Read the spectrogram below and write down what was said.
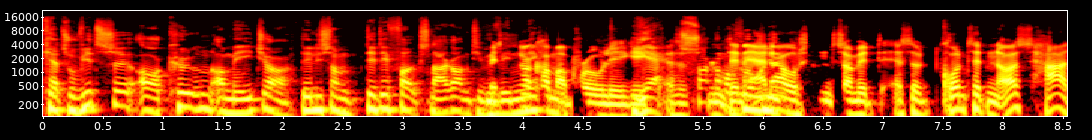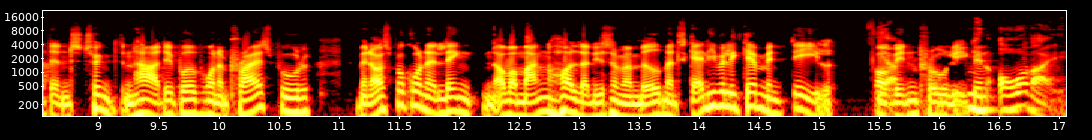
Katowice og Køln og Major, det er ligesom, det er det folk snakker om, de vil Men vinde. så ikke? kommer Pro League, ikke? Ja, altså, så kommer den Pro er der League. jo sådan, som et, altså grund til, at den også har den tyngde, den har, det er både på grund af prize pool, men også på grund af længden, og hvor mange hold, der ligesom er med. Man skal alligevel igennem en del for ja. Ja. at vinde Pro League. Men overvej,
